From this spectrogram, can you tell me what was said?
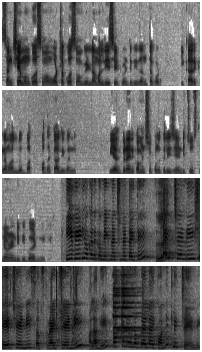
సంక్షేమం కోసమా ఓట్ల కోసమా వీళ్ళు అమలు చేసేటువంటిది ఇదంతా కూడా? ఈ కార్యక్రమాలు బ- పథకాలు ఇవన్నీ. మీ అభిప్రాయాన్ని కామెంట్స్ రూపంలో తెలియజేయండి. చూస్తూనే ఉండండి ది బర్డ్ మీడియా. ఈ వీడియో కనుక మీకు నచ్చినట్టయితే లైక్ చేయండి షేర్ చేయండి సబ్స్క్రైబ్ చేయండి అలాగే పక్కనే ఉన్న బెల్ ఐకాన్ని క్లిక్ చేయండి.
